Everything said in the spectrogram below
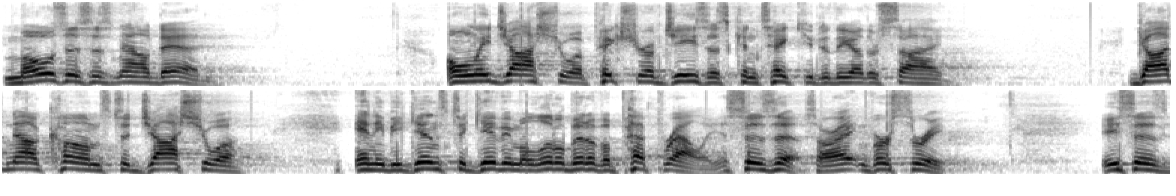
Moses is now dead. Only Joshua, picture of Jesus, can take you to the other side. God now comes to Joshua and he begins to give him a little bit of a pep rally. It says this, all right, in verse 3. He says,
